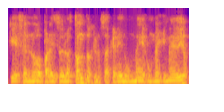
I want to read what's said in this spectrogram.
que es el nuevo Paraíso de los Tontos, que lo sacaré en un mes, un mes y medio.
